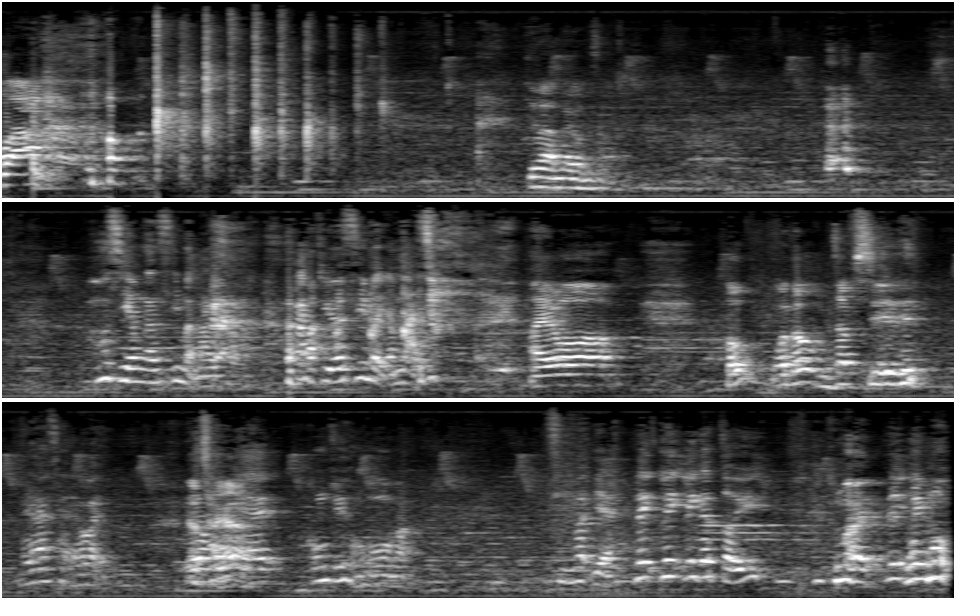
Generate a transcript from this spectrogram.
哇！點解有咩感受？好似飲緊絲襪奶茶，隔住個絲襪飲奶茶。係喎，好，我都唔執先。你一齊啊喂！一齊啊公主同我嘛？似乜嘢？你你你個嘴，唔係，你你冇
